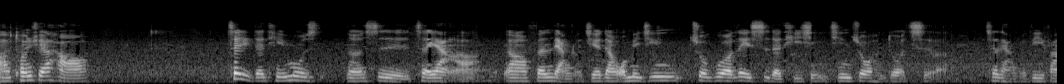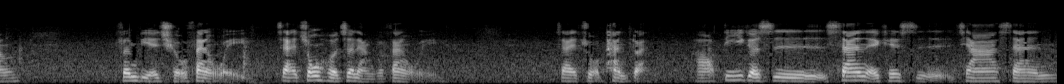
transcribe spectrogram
好，同学好。这里的题目呢是这样啊，要分两个阶段。我们已经做过类似的题型，已经做很多次了。这两个地方分别求范围，再综合这两个范围，再做判断。好，第一个是三 x 加三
